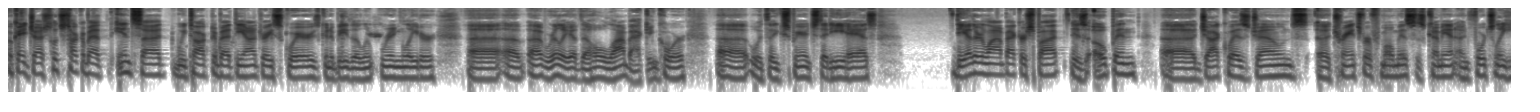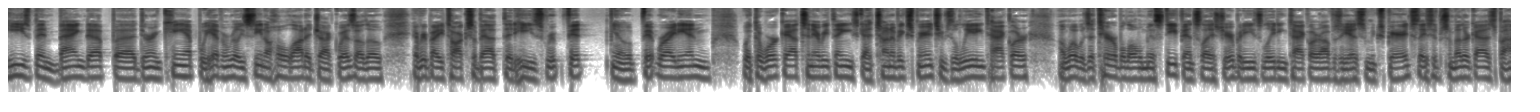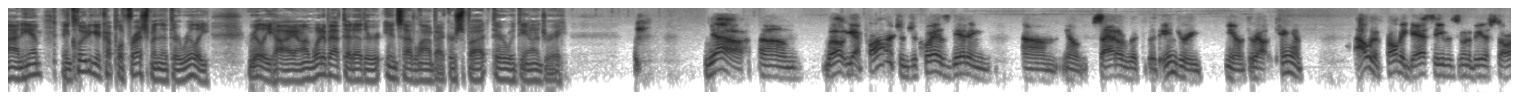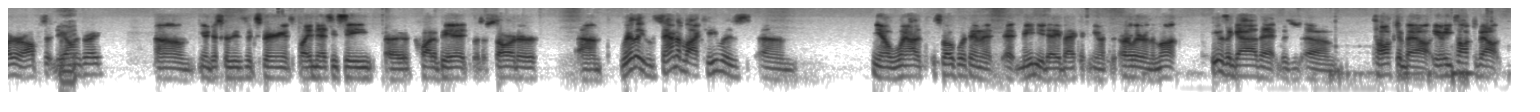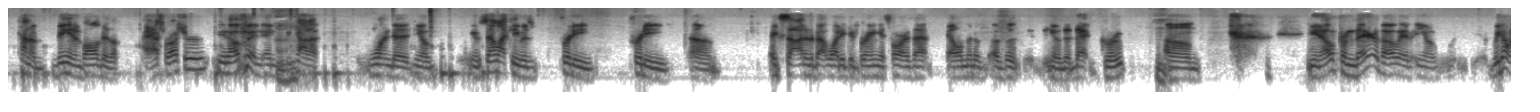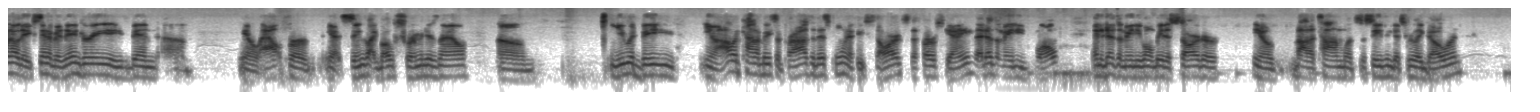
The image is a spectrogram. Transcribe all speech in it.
Okay, Josh, let's talk about inside. We talked about De'Andre Square, who's going to be the ringleader, uh, of, uh, really, of the whole linebacking corps uh, with the experience that he has. The other linebacker spot is open. Uh, Jacquez Jones, uh, transfer from Ole Miss, has come in. Unfortunately, he's been banged up uh, during camp. We haven't really seen a whole lot of Jacquez, although everybody talks about that he's fit you know, fit right in with the workouts and everything. He's got a ton of experience. He was the leading tackler on what was a terrible Ole Miss defense last year, but he's leading tackler. Obviously, has some experience. They have some other guys behind him, including a couple of freshmen that they're really, really high on. What about that other inside linebacker spot there with De'Andre? Yeah. Um, well, yeah. Prior to Jacquez getting, um, you know, saddled with with injury, you know, throughout camp, I would have probably guessed he was going to be the starter opposite De'Andre. Um, you know, just because he's experienced, played in the SEC uh, quite a bit, was a starter. Um, really sounded like he was. Um, you know, when I spoke with him at, at media day back, at, you know, earlier in the month, he was a guy that was um, talked about. You know, he talked about kind of being involved as a pass rusher. You know, and and Uh-huh. kind of wanted to, you know, you know, sound like he was pretty, pretty um, excited about what he could bring as far as that element of, of the, you know, the, that group. Mhm. Um, you know, from there though, if, you know, we don't know the extent of his injury. He's been, um, you know, out for, you know, it seems like both scrimmages now. Um, you would be, you know, I would kind of be surprised at this point if he starts the first game. That doesn't mean he won't, and it doesn't mean he won't be the starter, you know, by the time once the season gets really going.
